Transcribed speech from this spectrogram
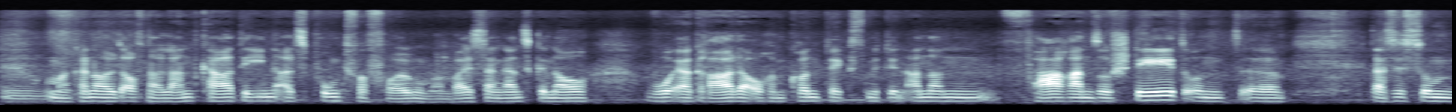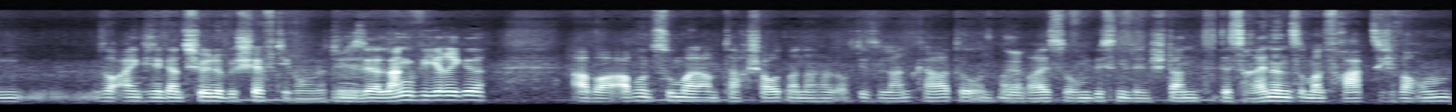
Mhm. und man kann halt auf einer Landkarte ihn als Punkt verfolgen. Man weiß dann ganz genau, wo er gerade auch im Kontext mit den anderen Fahrern so steht. Und äh, das ist so, so eigentlich eine ganz schöne Beschäftigung. Natürlich Mhm. sehr langwierige, aber ab und zu mal am Tag schaut man dann halt auf diese Landkarte und man Ja. weiß so ein bisschen den Stand des Rennens und man fragt sich, warum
